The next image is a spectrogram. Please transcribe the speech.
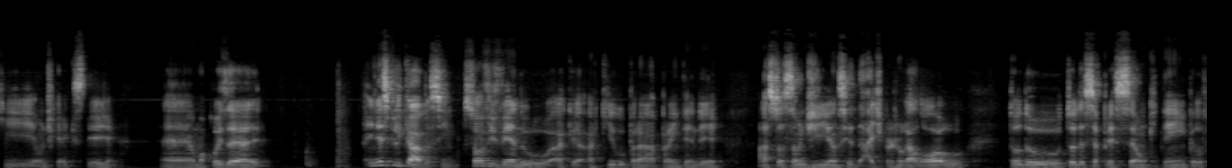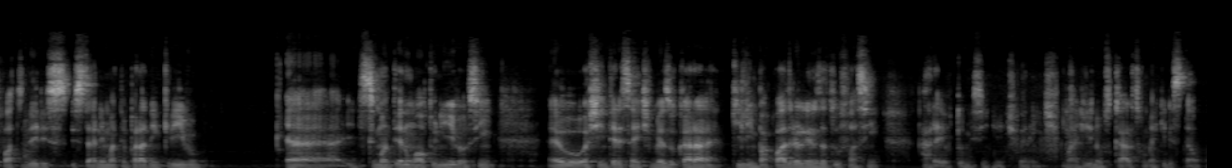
que onde quer que esteja, é uma coisa inexplicável, assim. Só vivendo aqu- aquilo para entender a situação de ansiedade para jogar logo, todo, toda essa pressão que tem pelo fato deles estarem em uma temporada incrível é, e de se manter num alto nível, assim. é, Eu achei interessante. Mesmo o cara que limpa a quadra e organiza tudo fala assim: Cara, eu tô me sentindo diferente. Imagina os caras como é que eles estão.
